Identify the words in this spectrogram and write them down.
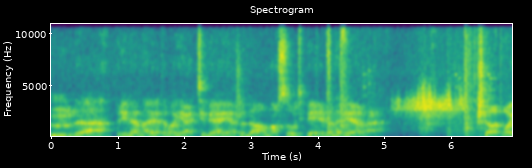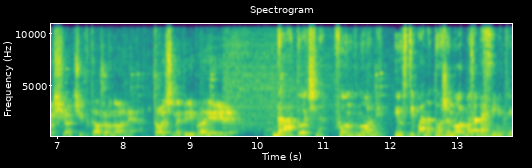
М, Да, примерно этого я от тебя и ожидал, но суть передана верно. Что, твой счетчик тоже в норме? Точно перепроверили? Да, точно. Фон в норме. И у Степана тоже норма на дозиметре.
